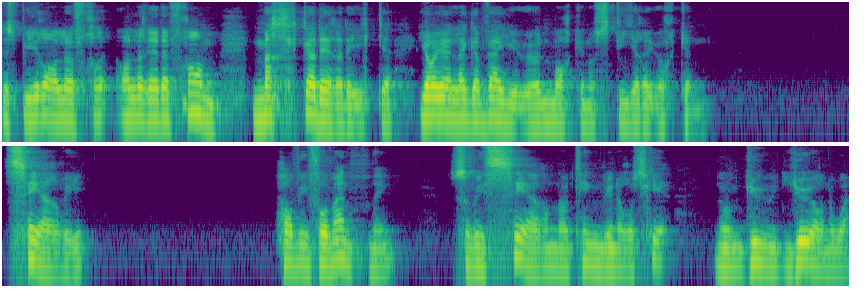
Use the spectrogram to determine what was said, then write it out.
Det spirer allerede fram. Merker dere det ikke? Ja, jeg legger vei i ødemarken og stier i ørkenen. Ser vi? Har vi forventning, så vi ser når ting begynner å skje? Når Gud gjør noe?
